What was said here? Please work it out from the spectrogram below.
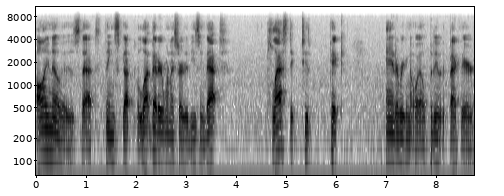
All I know is that things got a lot better when I started using that plastic toothpick and oregano oil, putting it back there.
